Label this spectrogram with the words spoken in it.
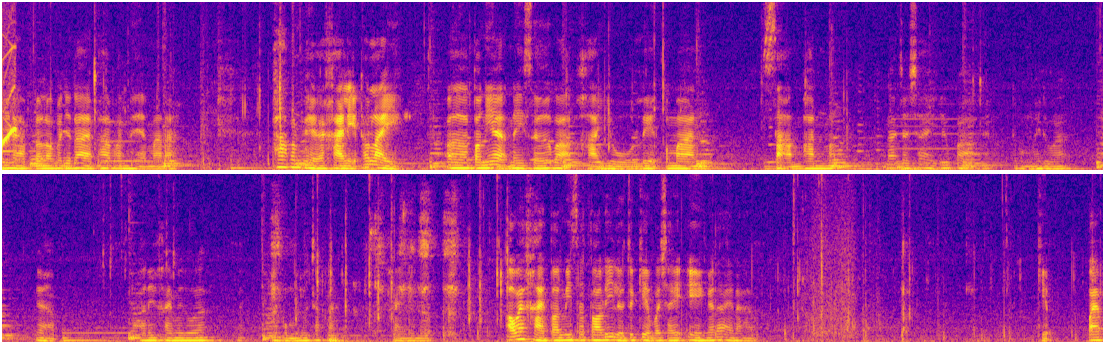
นี่นะครับแล้วเราก็จะได้ผ้าพันแผลมานะผ้าพันแผลขายเลทเท่าไหร่เอ่อตอนนี้ในเซิร์ฟอะขายอยู่เลทประมาณ 3,000มั้งน่าจะใช่หรือเปล่าเนี่ยเดี๋ยวผมให้ดูนะเนี่ยครับอันนี้ใครไม่รู้นะผมไม่รู้จักนะใครไม่รู้เอาไว้ขายตอนมีสตอรี่หรือจะเก็บไว้ใช้เองก็ได้นะครับ เก็บแป๊บ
